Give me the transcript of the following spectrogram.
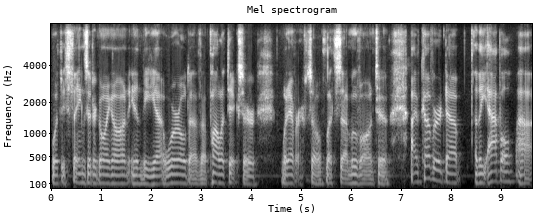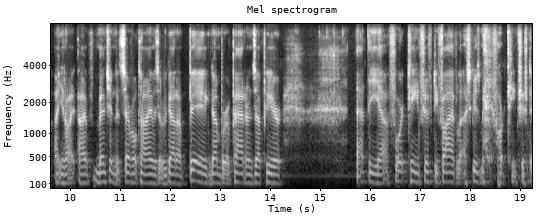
with these things that are going on in the uh, world of uh, politics or whatever. So let's uh, move on to. I've covered uh, the Apple. Uh, you know, I, have mentioned it several times we've got a big number of patterns up here at the uh, 1455, excuse me, 1450.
